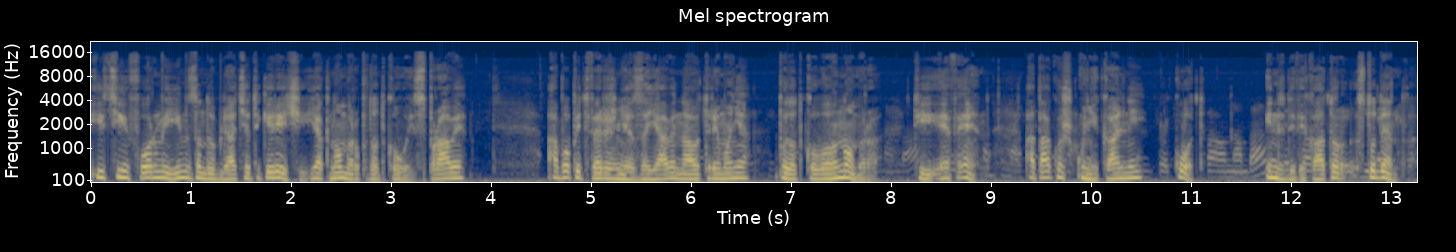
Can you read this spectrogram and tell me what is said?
І в цій формі їм знадобляться такі речі, як номер податкової справи або підтвердження заяви на отримання податкового номера TFN, а також унікальний код ідентифікатор студента.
